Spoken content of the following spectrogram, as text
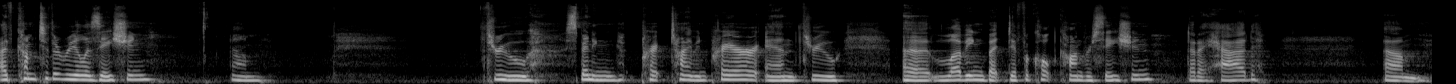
I've come to the realization um, through spending time in prayer and through a loving but difficult conversation that I had. Um,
